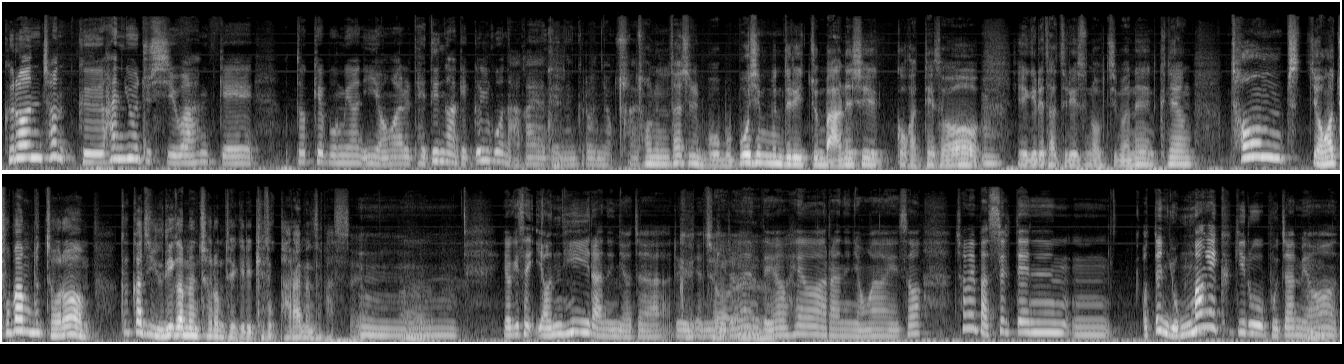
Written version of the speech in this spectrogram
그런 천, 그 한효주 씨와 함께 어떻게 보면 이 영화를 대등하게 끌고 나가야 되는 그런 역할. 저 는 사실 뭐 못 보신 분들이 좀 많으실 것 같아서 음. 얘기를 다 드릴 수는 없지만은 그냥 처음 영화 초반부처럼 끝까지 유리 가면처럼 되기를 계속 바라면서 봤어요. 음, 여기서 연희라는 여자를 그쵸, 연기를 예. 하는데요. 헤어라는 영화에서 처음에 봤을 때는 음, 어떤 욕망의 크기로 보자면 음.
